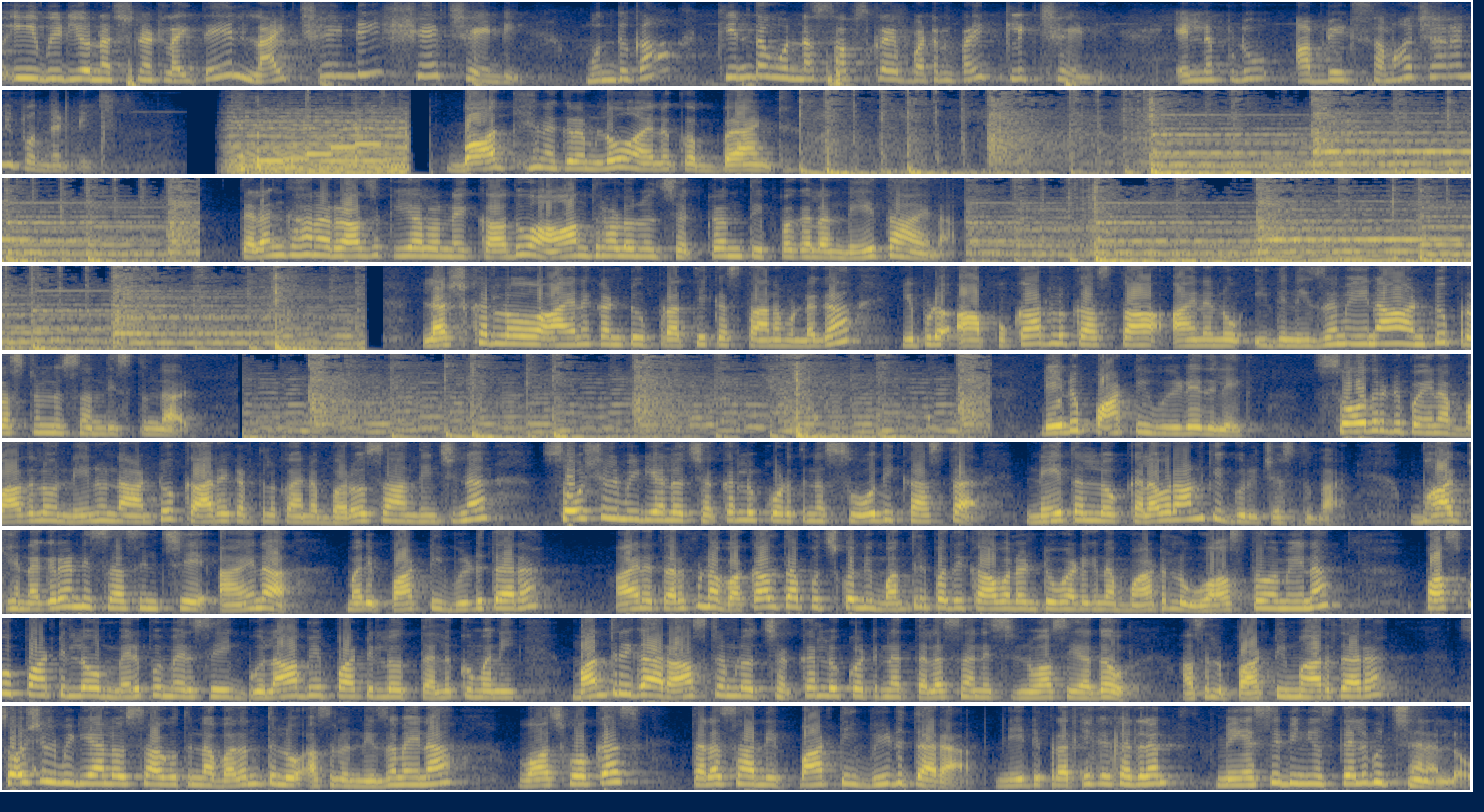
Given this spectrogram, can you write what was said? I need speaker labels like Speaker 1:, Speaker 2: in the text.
Speaker 1: మీకు ఈ వీడియో నచ్చినట్లయితే లైక్ చేయండి షేర్ చేయండి. ముందుగా కింద ఉన్న సబ్స్క్రైబ్ బటన్పై క్లిక్ చేయండి. ఎల్లప్పుడూ అప్డేట్ సమాచారాన్ని పొందండి.
Speaker 2: భాగ్యనగరంలో ఆయన ఒక బ్రాండ్. తెలంగాణ రాజకీయాలనే కాదు ఆంధ్రాలోనూ చక్రం తిప్పగల నేత ఆయన. లష్కర్లో ఆయనకంటూ ప్రత్యేక స్థానం ఉండగా ఇప్పుడు ఆ పుకార్లు కాస్త ఆయనను ఇది నిజమేనా అంటూ ప్రశ్నలు సంధిస్తున్నారు. నేను పార్టీ వీడేది లేదు. సోదరుడిపైన బాధలో నేను నా అంటూ కార్యకర్తలకు ఆయన భరోసా అందించిన సోషల్ మీడియాలో చక్కర్లు కొడుతున్న సోది కాస్త నేతల్లో కలవరానికి గురి చేస్తుంది భాగ్యనగరాన్ని శాసించే ఆయన మరి పార్టీ విడుతారా? ఆయన తరఫున వకాల్తా పుచ్చుకొని మంత్రి పది కావాలంటూ అడిగిన మాటలు వాస్తవమేనా? పసుపు పార్టీలో మెరుపు మెరిసి గులాబీ పార్టీలో తలుకుమని మంత్రిగా రాష్ట్రంలో చక్కర్లు కొట్టిన తలసాని శ్రీనివాస్ యాదవ్ అసలు పార్టీ మారుతారా? సోషల్ మీడియాలో సాగుతున్న వదంతులు అసలు నిజమేనా? వాచ్ ఫోకస్ తలసాని పార్టీ వీడుతారా? నేటి ప్రత్యేక కథనం మీ ఎస్సీబీ న్యూస్ తెలుగు ఛానల్లో.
